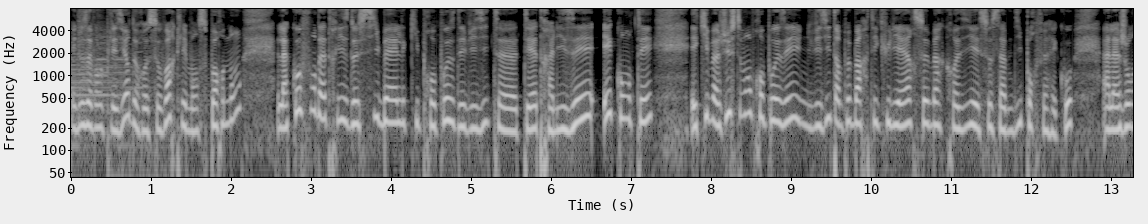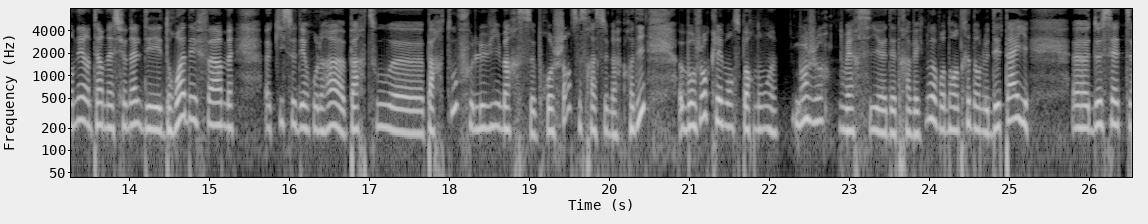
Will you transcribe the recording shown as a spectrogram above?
Et nous avons le plaisir de recevoir Clémence Pornon, la cofondatrice de Cybelle, qui propose des visites euh, théâtralisées et comptées, et qui va justement proposer une visite un peu particulière ce mercredi et ce samedi pour faire écho à la journée internationale des droits des femmes, euh, qui se déroulera partout, euh, partout, le 8 mars prochain. Ce sera ce mercredi. Bonjour Clémence Pornon. Bonjour. Merci d'être avec nous. Avant de rentrer dans le détail de cette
